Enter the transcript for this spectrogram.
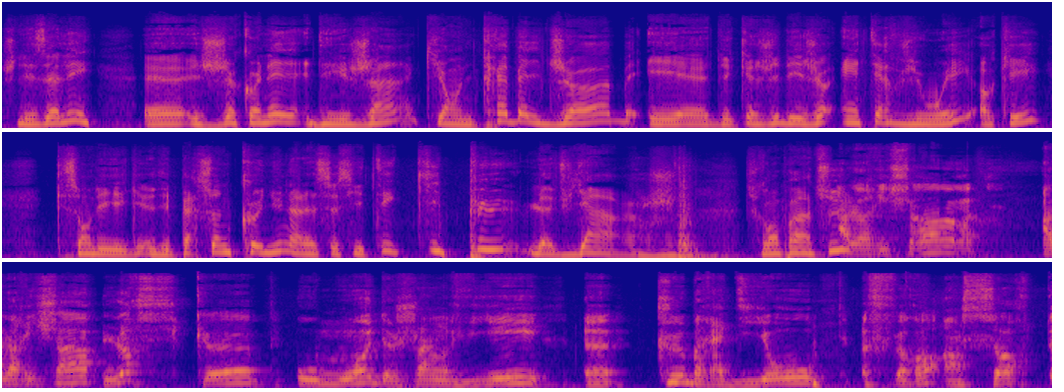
Je suis désolé. Euh, je connais des gens qui ont une très belle job et euh, de- que j'ai déjà interviewé, OK, qui sont des, des personnes connues dans la société qui puent le vierge. Tu comprends-tu? Alors Richard, alors Richard, lorsque au mois de janvier, euh, Cube Radio fera en sorte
